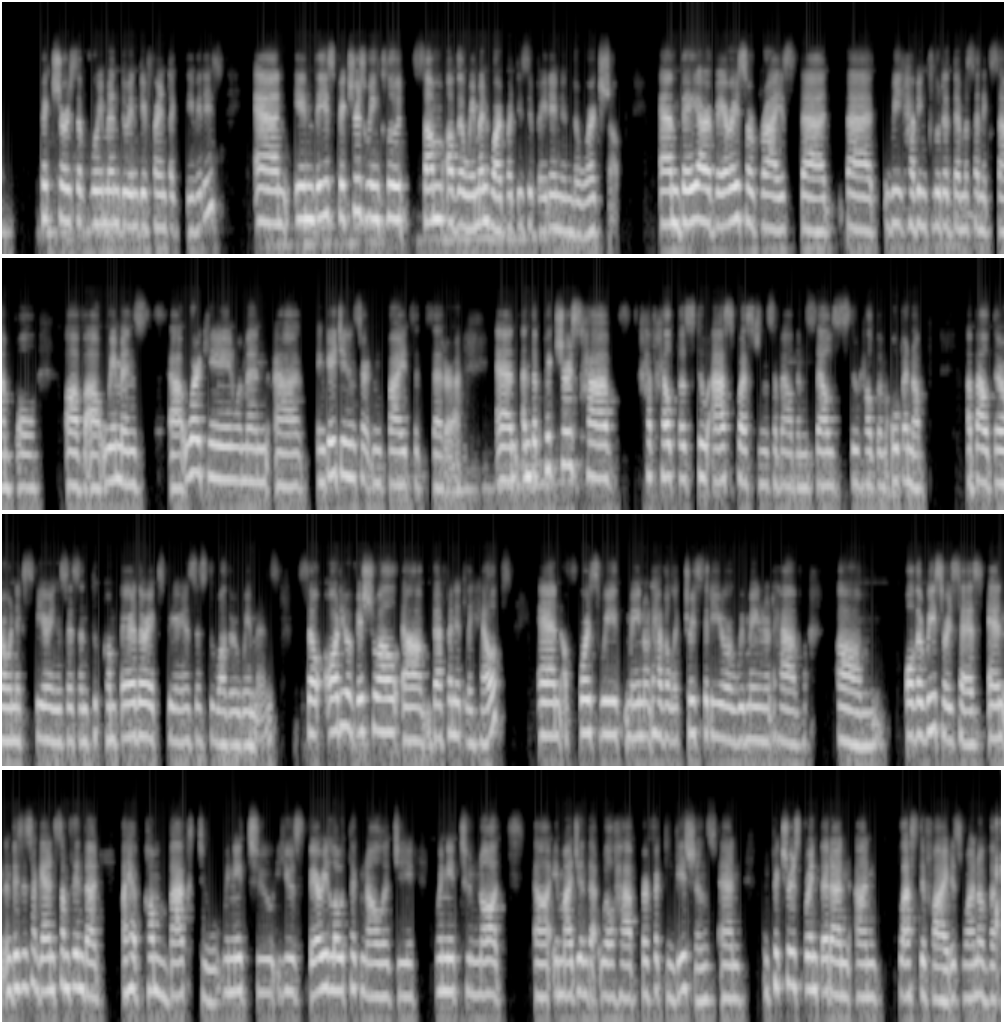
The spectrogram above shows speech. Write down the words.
pictures of women doing different activities. And in these pictures, we include some of the women who are participating in the workshop. And they are very surprised that, that we have included them as an example of uh, women's uh, working, women uh, engaging in certain fights, etc. And, and the pictures have, have helped us to ask questions about themselves, to help them open up about their own experiences and to compare their experiences to other women's. So audiovisual um, definitely helps. And of course, we may not have electricity or we may not have um, all the resources. And, and this is again, something that I have come back to. We need to use very low technology. We need to not uh, imagine that we'll have perfect conditions and, and pictures printed and, and plastified is one of the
